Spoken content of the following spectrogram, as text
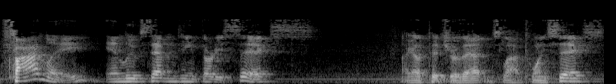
Finally, in Luke 17 36, I got a picture of that in slide 26,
